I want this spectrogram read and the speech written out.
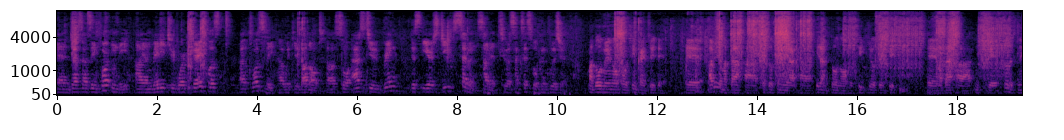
And just as importantly, I am ready to work very close, uh, closely uh, with you, Donald, uh, so as to bring this year's G7 summit to a successful conclusion. まあ、同盟の進化について、 えーあるいはまたあ北朝鮮やあイラン等の地域情勢について、えーまたあ日米のですね、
